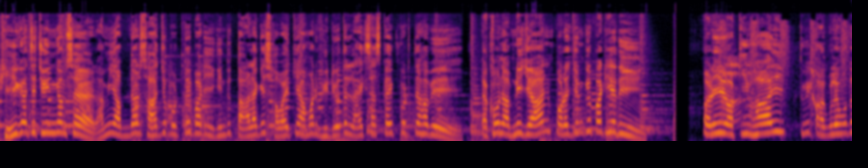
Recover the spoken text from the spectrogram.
ঠিক আছে চুইংগাম স্যার আমি আপনার সাহায্য করতে পারি কিন্তু তার আগে সবাইকে আমার ভিডিওতে লাইক সাবস্ক্রাইব করতে হবে। এখন আপনি যান পরের জনকে পাঠিয়ে দিন। আরে রকি ভাই তুমি পাগলের মতো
